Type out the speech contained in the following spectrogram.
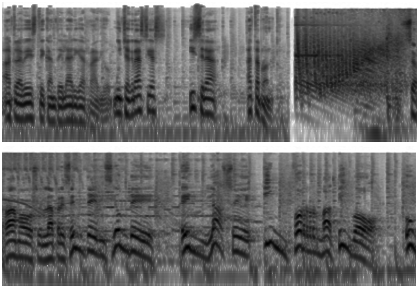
a través de Candelaria Radio. Muchas gracias y será hasta pronto. Cerramos la presente edición de Enlace Informativo, un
